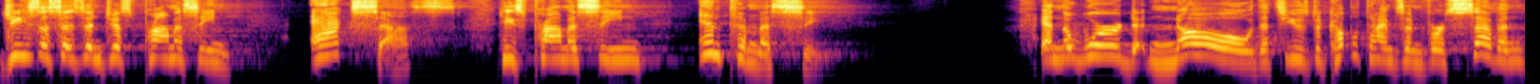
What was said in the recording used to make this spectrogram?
Jesus isn't just promising access, he's promising intimacy. And the word know that's used a couple times in verse 7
